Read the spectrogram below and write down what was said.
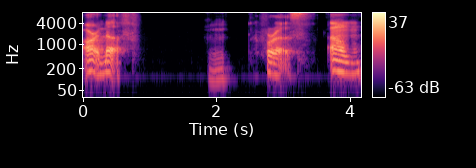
are enough Mhm. for us. Um,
